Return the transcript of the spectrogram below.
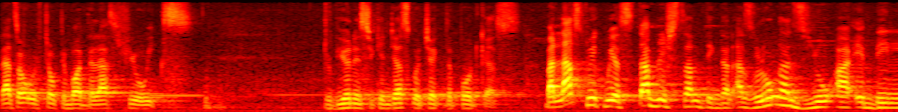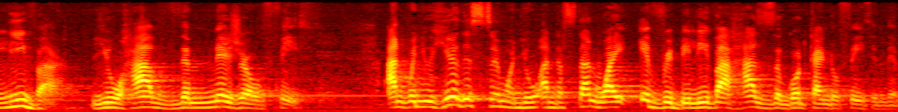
That's what we've talked about the last few weeks. To be honest, you can just go check the podcast. But last week we established something that as long as you are a believer, you have the measure of faith. And when you hear this sermon, you understand why every believer has the God kind of faith in them.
